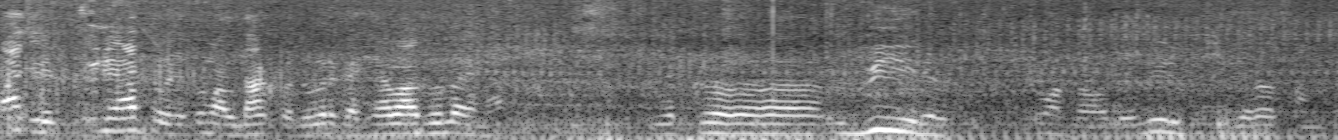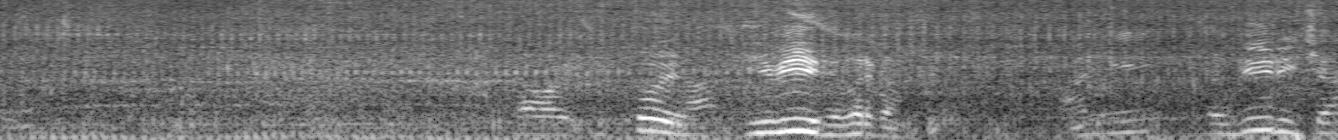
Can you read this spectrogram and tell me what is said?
माझी जुनी आठवण तुम्हाला दाखवतो बरं का. ह्या बाजूला आहे ना एक वीर विहीर तुम्हाला विहीर जरा सांगतो. मी. तो आहे ना ही विहीर आहे बरं का. आणि त्या विहिरीच्या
